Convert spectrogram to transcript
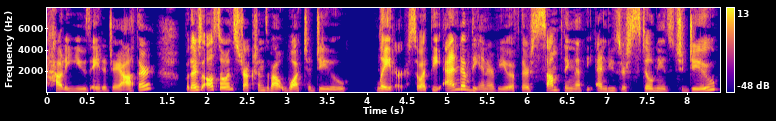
how to use A to J author. But there's also instructions about what to do later. So at the end of the interview, if there's something that the end user still needs to do,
